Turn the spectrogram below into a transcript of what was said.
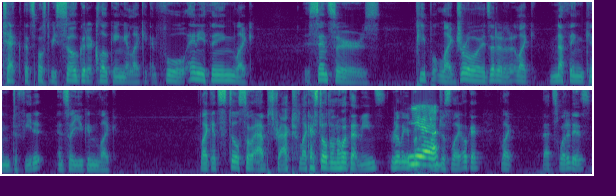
tech that's supposed to be so good at cloaking and like it can fool anything like sensors, people like droids, da, da, da, like nothing can defeat it. And so you can like like it's still so abstract. Like I still don't know what that means, really. But Yeah. I'm just like, okay, like that's what it is.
